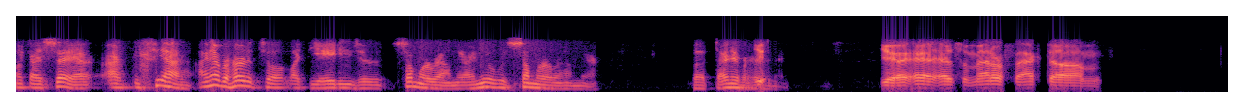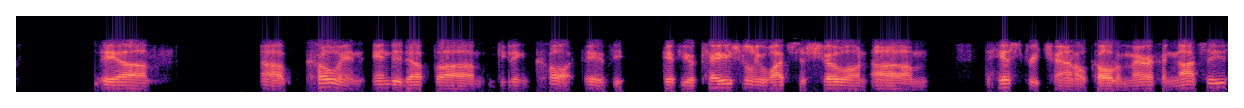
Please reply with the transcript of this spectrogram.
like I say, I, I yeah, I never heard it till like the '80s or somewhere around there. I knew it was somewhere around there, but I never heard Yeah. it. Yeah, as a matter of fact, um, the uh, uh, Cohen ended up um, getting caught. If you, if you occasionally watch the show on um, the History Channel called American Nazis,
